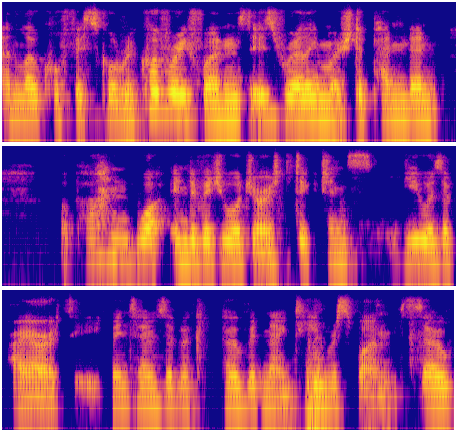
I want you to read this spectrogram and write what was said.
and local fiscal recovery funds, is really much dependent upon what individual jurisdictions view as a priority in terms of a COVID 19 response. So,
